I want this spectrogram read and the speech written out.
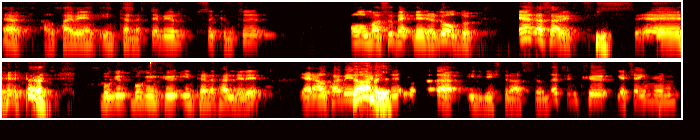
Evet, Alpay Bey'in internette bir sıkıntı olması beklenirdi oldu. Evet Asabi, eee, Evet. bugün bugünkü internet halleri yani Alpay Bey'in nokta da ilginçtir aslında. Çünkü geçen gün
